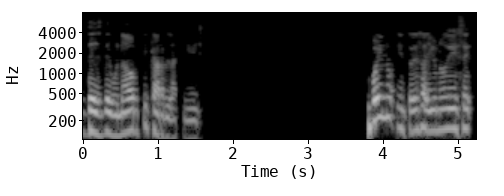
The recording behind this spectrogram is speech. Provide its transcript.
desde una óptica relativista. Bueno, entonces ahí uno dice,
